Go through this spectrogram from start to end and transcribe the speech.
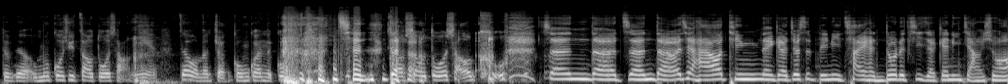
对不对？我们过去造多少孽，在我们转公关的过程，真的要受多少苦，真的，真的，而且还要听那个就是比你菜很多的记者跟你讲说，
